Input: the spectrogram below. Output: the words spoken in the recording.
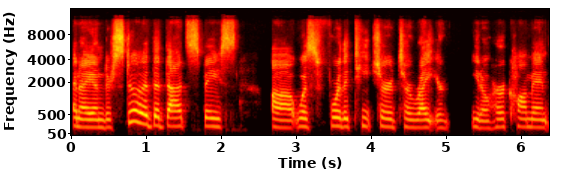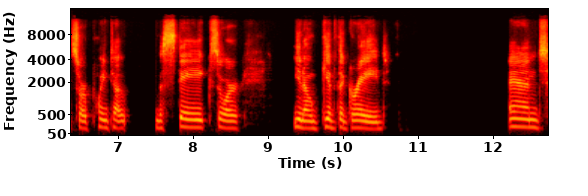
And I understood that that space uh, was for the teacher to write your, you know, her comments or point out mistakes or, you know, give the grade. And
